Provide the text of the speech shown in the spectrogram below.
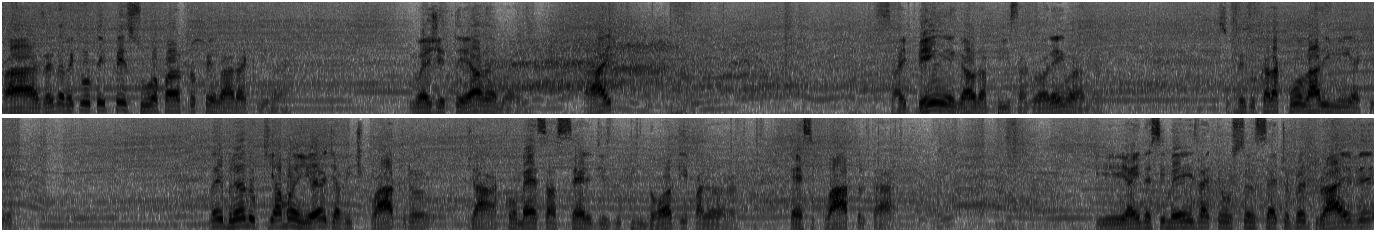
Mas ainda bem que não tem pessoa para atropelar aqui, né? Não é GTA, né, mano? Ai. Sai bem legal da pista agora, hein, mano? Isso fez o cara colar em mim aqui. Lembrando que amanhã, dia 24, já começa a série de Sleeping Dog para PS4, tá? E ainda esse mês vai ter o Sunset Overdrive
